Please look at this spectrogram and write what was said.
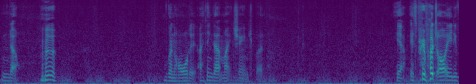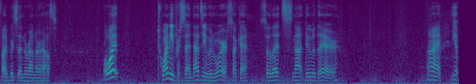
no. I'm going to hold it. I think that might change, but yeah, it's pretty much all 85% around our house. Oh wait, 20%, that's even worse. Okay, so let's not do it there. Alright, yep,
